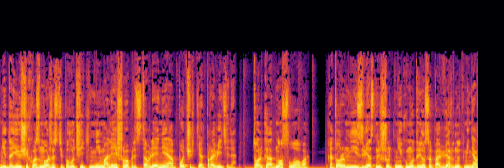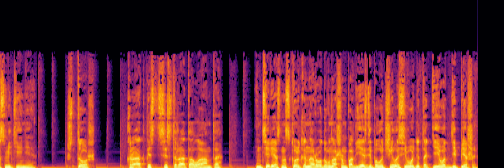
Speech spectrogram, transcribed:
не дающих возможности получить ни малейшего представления о почерке отправителя. Только одно слово, которым неизвестный шутник умудрился повергнуть меня в смятение. Что ж, краткость сестра таланта. Интересно, сколько народу в нашем подъезде получило сегодня такие вот депеши?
